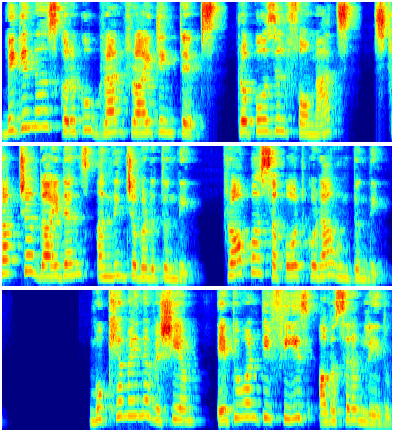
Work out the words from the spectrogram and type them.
బిగిన్నర్స్ కొరకు grant writing tips proposal formats structure guidance అందించబడుతుంది. ప్రాపర్ సపోర్ట్ కూడా ఉంటుంది. ముఖ్యమైన విషయం ఎటువంటి ఫీజ్ అవసరం లేదు.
